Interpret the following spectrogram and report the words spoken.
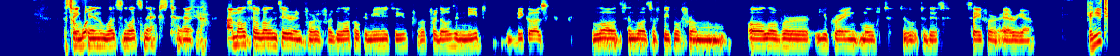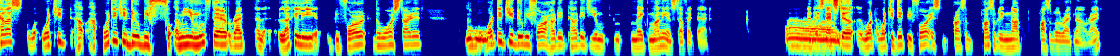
so thinking what, what's what's next. Uh, yeah. I'm also volunteering for, for the local community for, for those in need because lots and lots of people from all over Ukraine moved to, to this safer area. Can you tell us what, what you how, how, what did you do before? I mean, you moved there right. Uh, luckily, before the war started. Mm-hmm. What did you do before? How did how did you make money and stuff like that? Um, and is that um, still what what you did before is poss- possibly not possible right now, right?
